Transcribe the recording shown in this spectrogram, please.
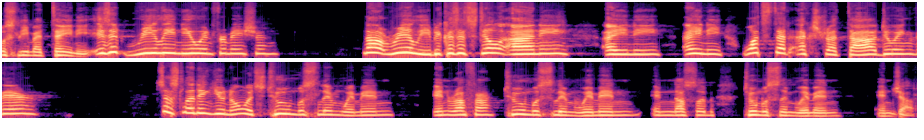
Muslimataini. Is it really new information? Not really, because it's still ani, aini, aini. What's that extra ta doing there? Just letting you know it's two Muslim women in Rafa, two Muslim women in Nasab, two Muslim women in Jar.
